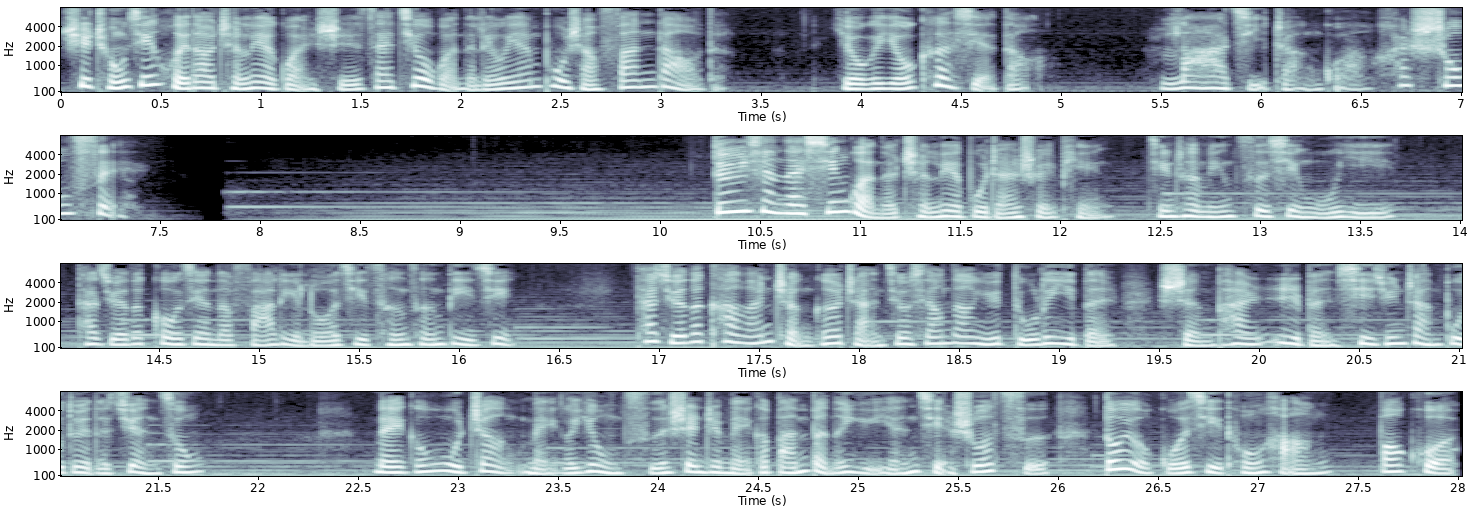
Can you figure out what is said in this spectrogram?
是重新回到陈列馆时，在旧馆的留言簿上翻到的，有个游客写道：“垃圾展馆还收费。”对于现在新馆的陈列布展水平，金成明自信无疑。他觉得构建的法理逻辑层层递进。他觉得看完整个展就相当于读了一本审判日本细菌战部队的卷宗。每个物证、每个用词，甚至每个版本的语言解说词，都有国际同行，包括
